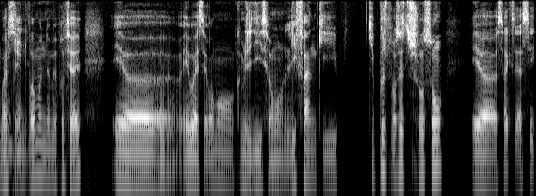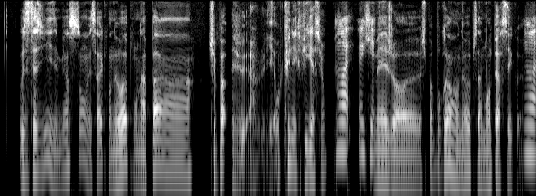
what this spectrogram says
Moi, c'est une- vraiment une de mes préférées. Et, euh, et ouais, c'est vraiment, comme j'ai dit, c'est vraiment les fans qui, qui poussent pour cette chanson. Et c'est vrai que c'est assez. Aux États-Unis, ils aiment bien ce son, mais c'est vrai qu'en Europe, on n'a pas. un- Je sais pas, il n'y a aucune explication. Ouais, ok. Mais genre, euh, je sais pas pourquoi en Europe, ça a moins percé, quoi. Ouais,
